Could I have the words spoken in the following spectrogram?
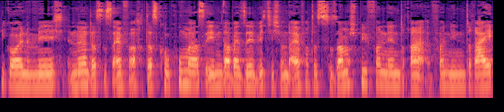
die goldene Milch, ne, das ist einfach, das Kurkuma ist eben dabei sehr wichtig und einfach das Zusammenspiel von den drei, von den drei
